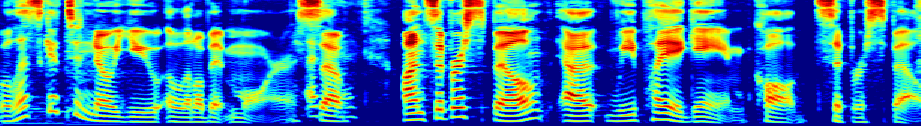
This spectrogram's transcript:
but let's get to know you a little bit more. So. Okay. On Sip or Spill, uh, we play a game called Sip or Spill.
